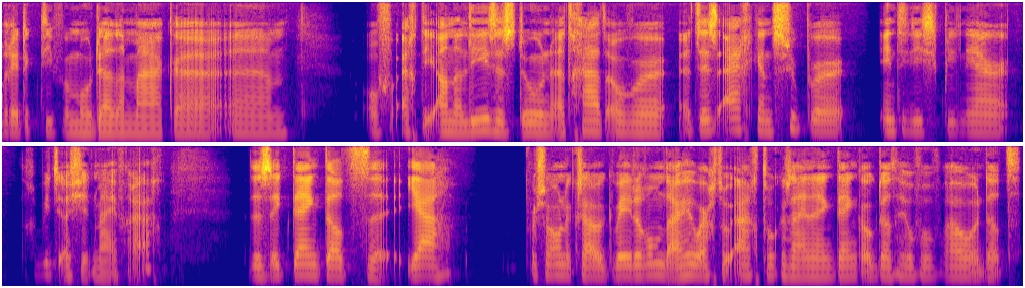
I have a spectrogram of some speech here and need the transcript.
predictieve modellen maken um, of echt die analyses doen. Het gaat over, het is eigenlijk een super interdisciplinair gebied als je het mij vraagt. Dus ik denk dat, uh, ja, persoonlijk zou ik wederom daar heel erg toe aangetrokken zijn. En ik denk ook dat heel veel vrouwen dat,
